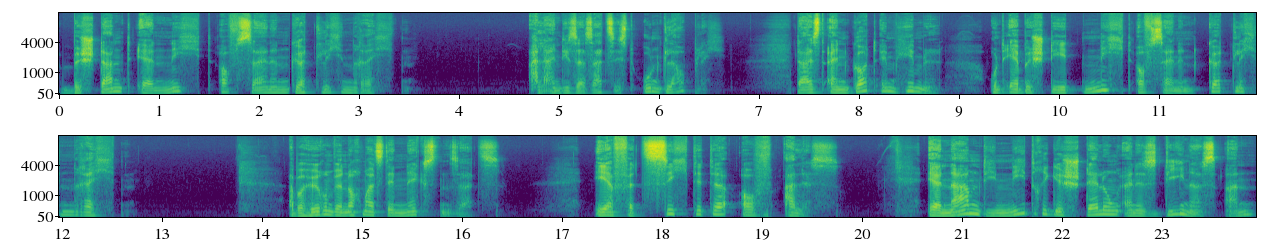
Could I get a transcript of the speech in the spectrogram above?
bestand er nicht auf seinen göttlichen Rechten. Allein dieser Satz ist unglaublich. Da ist ein Gott im Himmel und er besteht nicht auf seinen göttlichen Rechten. Aber hören wir nochmals den nächsten Satz. Er verzichtete auf alles. Er nahm die niedrige Stellung eines Dieners an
